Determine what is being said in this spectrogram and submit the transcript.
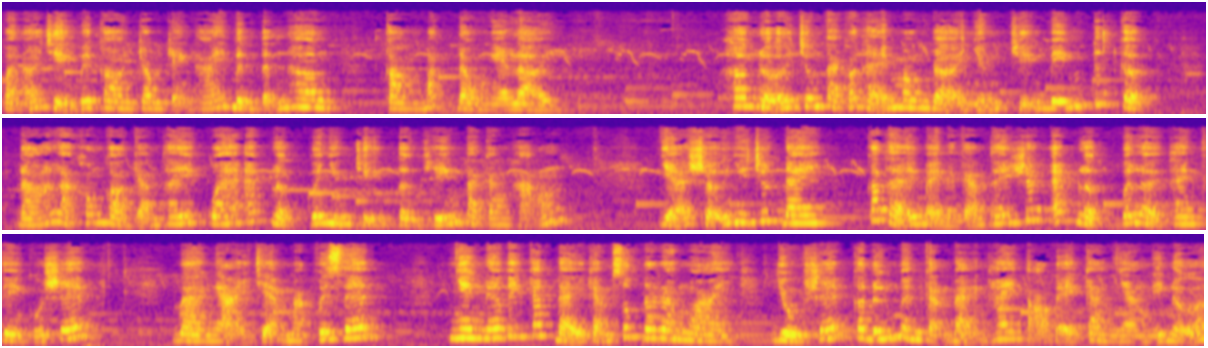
và nói chuyện với con trong trạng thái bình tĩnh hơn, con bắt đầu nghe lời. Hơn nữa, chúng ta có thể mong đợi những chuyển biến tích cực. Đó là không còn cảm thấy quá áp lực với những chuyện từng khiến ta căng thẳng. Giả sử như trước đây, có thể bạn đã cảm thấy rất áp lực với lời than phiền của sếp và ngại chạm mặt với sếp. Nhưng nếu biết cách đẩy cảm xúc đó ra ngoài, dù sếp có đứng bên cạnh bạn hay tỏ vẻ cằn nhằn đi nữa,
